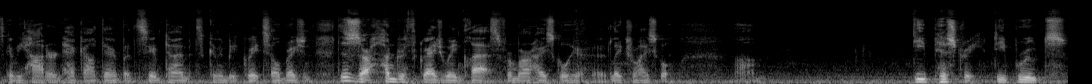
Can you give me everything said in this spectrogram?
it's going to be hotter than heck out there, but at the same time, it's going to be a great celebration. This is our 100th graduating class from our high school here at Lakeshore High School. Um, deep history, deep roots,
